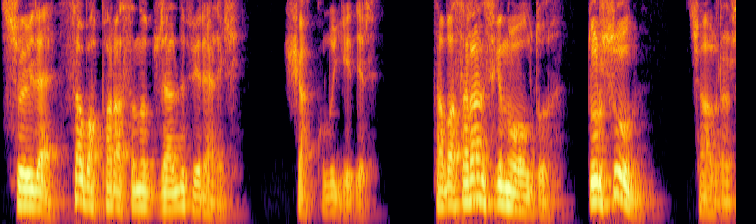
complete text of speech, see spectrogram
Söylə, sabah parasını düzəldib verərik. Şaqqulu gedir. Tabasaranski nə oldu? Dursun, çağırır.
